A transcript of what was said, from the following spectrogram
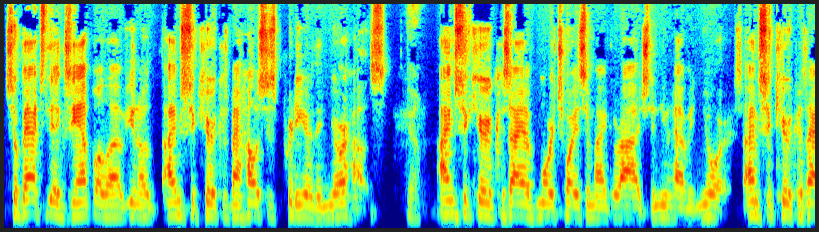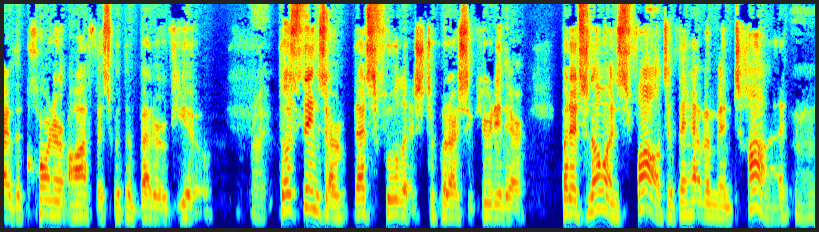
So back to the example of, you know, I'm secure because my house is prettier than your house. Yeah. I'm secure because I have more toys in my garage than you have in yours. I'm secure because I have the corner office with a better view. Right. Those things are that's foolish to put our security there. But it's no one's fault if they haven't been taught mm-hmm.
